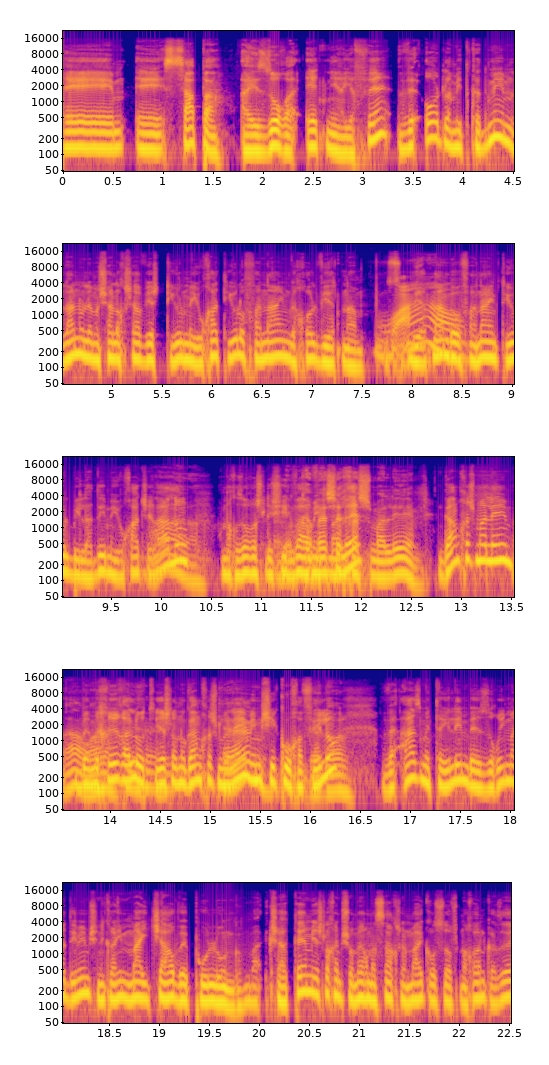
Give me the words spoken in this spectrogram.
אה, אה, סאפה, האזור האתני היפה, ועוד למתקדמים, לנו למשל עכשיו יש טיול מיוחד, טיול אופניים לכל וייטנאם. וואו. וייטנאם באופניים, טיול בלעדי מיוחד שלנו, וואלה. המחזור השלישי אני כבר מקווה מתמלא. שחשמליים. גם חשמליים, אה, במחיר וואלה. עלות, יש לנו גם חשמליים כן, עם שיכוך אפילו, גדול. ואז מטיילים באזורים מדהימים שנקראים מאי צ'או ופו לואונג. כשאתם, יש לכם שומר מסך של מייקרוסופט, נכון? כזה,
